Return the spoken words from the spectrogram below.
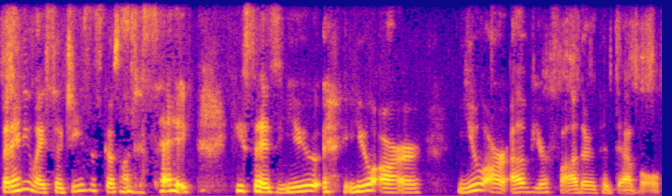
But anyway so jesus goes on to say he says you you are you are of your father, the devil.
